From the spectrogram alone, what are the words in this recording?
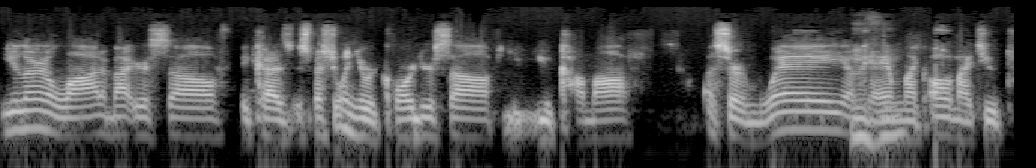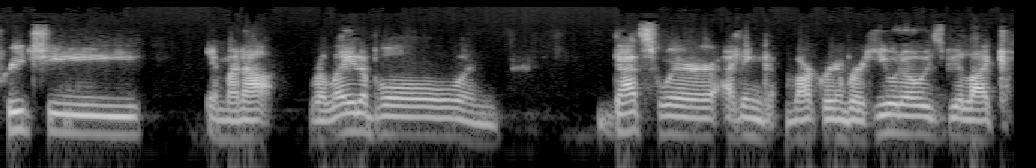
You learn a lot about yourself because, especially when you record yourself, you, you come off a certain way. Okay, mm-hmm. I'm like, oh, am I too preachy? Am I not relatable? And that's where I think Mark Rittenberg, he would always be like,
